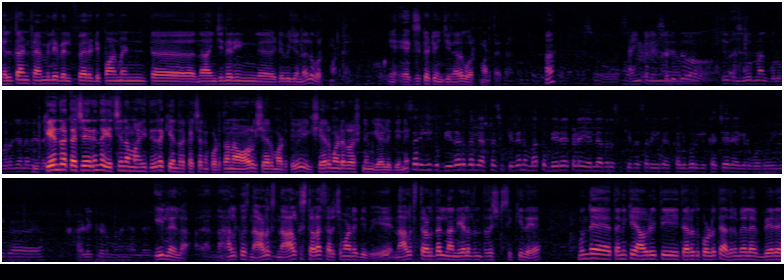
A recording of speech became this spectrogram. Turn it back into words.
ಹೆಲ್ತ್ ಆ್ಯಂಡ್ ಫ್ಯಾಮಿಲಿ ವೆಲ್ಫೇರ್ ಡಿಪಾರ್ಟ್ಮೆಂಟ್ನ ಇಂಜಿನಿಯರಿಂಗ್ ಡಿವಿಷನಲ್ಲಿ ವರ್ಕ್ ಮಾಡ್ತಾ ಇದ್ದಾರೆ. ಎಕ್ಸಿಕ್ಯೂಟಿವ್ ಇಂಜಿನಿಯರ್ ವರ್ಕ್ ಮಾಡ್ತಾ ಇದ್ದಾರೆ. ಹಾಂ ಸಾಯಂಕಾಲ ಏನಾದರೂ ಈಗ ಮೂರ್ನಾಲ್ಕು ಗುಲ್ಬರ್ಗ ಕೇಂದ್ರ ಕಚೇರಿಯಿಂದ ಹೆಚ್ಚಿನ ಮಾಹಿತಿ ಇದ್ರೆ ಕೇಂದ್ರ ಕಚೇರಿ ಕೊಡ್ತಾ ನಾವು ಅವ್ರಿಗೆ ಶೇರ್ ಮಾಡ್ತೀವಿ. ಈಗ ಶೇರ್ ಮಾಡಿರೋ ಅಷ್ಟು ನಿಮ್ಗೆ ಹೇಳಿದ್ದೀನಿ. ಸರ್ ಈಗ ಬೀದರ್ದಲ್ಲಿ ಅಷ್ಟೇ ಸಿಕ್ಕಿದೆ ಮತ್ತೆ ಬೇರೆ ಕಡೆ ಎಲ್ಲಾದರೂ ಸಿಕ್ಕಿದೆ ಸರ್? ಈಗ ಕಲಬುರಗಿ ಕಚೇರಿ ಆಗಿರ್ಬೋದು ಈಗ ಹಳ್ಳಿ ಕಡೆ ಅಲ್ಲೇ ಇಲ್ಲ ಇಲ್ಲ. ನಾಲ್ಕು ನಾಲ್ಕು ನಾಲ್ಕು ಸ್ಥಳ ಸರ್ಚ್ ಮಾಡಿದ್ದೀವಿ. ನಾಲ್ಕು ಸ್ಥಳದಲ್ಲಿ ನಾನು ಹೇಳಿದಂಥದಷ್ಟು ಸಿಕ್ಕಿದೆ. ಮುಂದೆ ತನಿಖೆ ಯಾವ ರೀತಿ ತೆರೆದುಕೊಳ್ಳುತ್ತೆ ಅದರ ಮೇಲೆ ಬೇರೆ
